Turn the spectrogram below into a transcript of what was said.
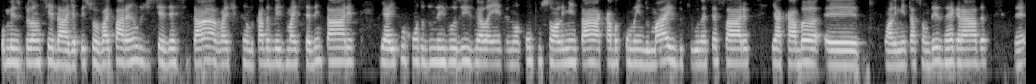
ou mesmo pela ansiedade, a pessoa vai parando de se exercitar, vai ficando cada vez mais sedentária, e aí, por conta do nervosismo, ela entra numa compulsão alimentar, acaba comendo mais do que o necessário e acaba é, uma alimentação desregrada, né?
